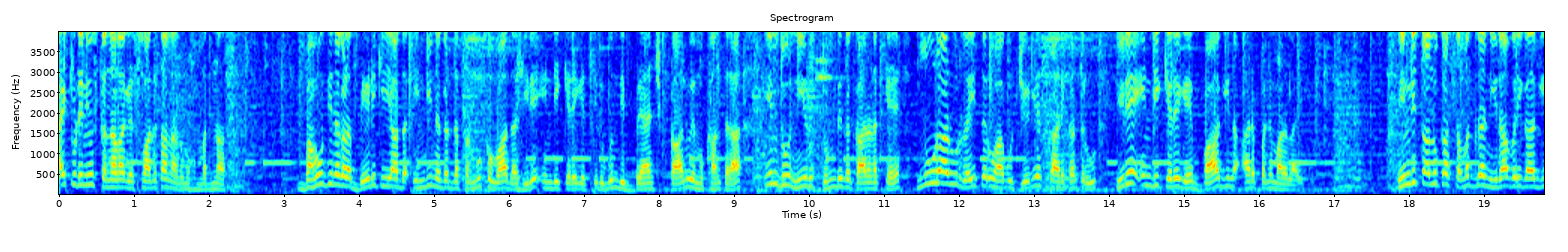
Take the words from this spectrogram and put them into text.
ಐ ಟುಡೇ ನ್ಯೂಸ್ ಕನ್ನಡಗೆ ಸ್ವಾಗತ, ನಾನು ಮೊಹಮ್ಮದ್ ನಾಸರ್. ಬಹುದಿನಗಳ ಬೇಡಿಕೆಯಾದ ಇಂಡಿ ನಗರದ ಪ್ರಮುಖವಾದ ಹಿರೇಇಂಡಿ ಕೆರೆಗೆ ತಿರುಗುಂದಿ ಬ್ರಾಂಚ್ ಕಾಲುವೆ ಮುಖಾಂತರ ಇಂದು ನೀರು ತುಂಬಿದ ಕಾರಣಕ್ಕೆ ನೂರಾರು ರೈತರು ಹಾಗೂ ಜೆಡಿಎಸ್ ಕಾರ್ಯಕರ್ತರು ಹಿರೇಇಂಡಿ ಕೆರೆಗೆ ಬಾಗಿನ ಅರ್ಪಣೆ ಮಾಡಲಾಯಿತು. ಇಂಡಿ ತಾಲೂಕಾ ಸಮಗ್ರ ನೀರಾವರಿಗಾಗಿ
